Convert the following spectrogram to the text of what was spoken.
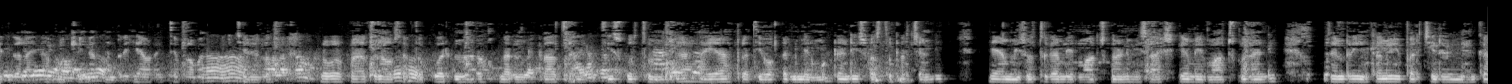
ఇదిగోనైనా ముఖ్యంగా తండ్రి ఎవరైతే ప్రభా చర్యలో ప్రభా ప్రార్థన అవసరంతో కోరుకున్నారో వారిని మీ ప్రార్థన తీసుకొస్తుండగా అయ్యా ప్రతి ఒక్కరిని మీరు ముట్టండి స్వస్థపరచండి. అయ్యా మీ సొత్తుగా మీరు మార్చుకోనండి మీ సాక్షిగా మీరు మార్చుకోనండి. తండ్రి ఇంకా ఈ పరిచర్యను ఇంకా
